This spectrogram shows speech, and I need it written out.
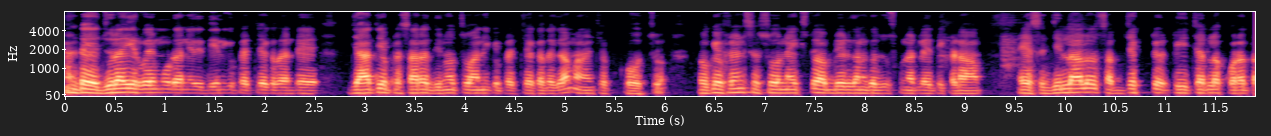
అంటే జూలై ఇరవై మూడు అనేది దీనికి ప్రత్యేకత అంటే జాతీయ ప్రసార దినోత్సవానికి ప్రత్యేకతగా మనం చెప్పుకోవచ్చు. Okay friends so next update కనుక చూసుకున్నట్లయితే ఇక్కడ ఎస్ జిల్లాలో సబ్జెక్ట్ టీచర్ల కొరత.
